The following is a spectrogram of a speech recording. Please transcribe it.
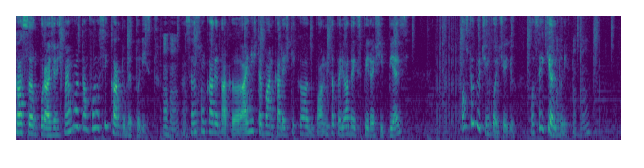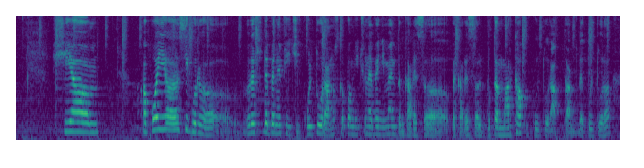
Ca să încurajăm și mai mult am folosit cardul de turist. Uh-huh. În sensul în care dacă ai niște bani care știi că după o anumită perioadă expiră și pierzi, poți să te duci în concediu, o să-i cheltui. Uh-huh. Și uh, Apoi, uh, sigur, uh, restul de beneficii, cultura, nu scăpăm niciun eveniment în care să, pe care să-l putem marca cu cultura, cardul de cultură. Uh,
